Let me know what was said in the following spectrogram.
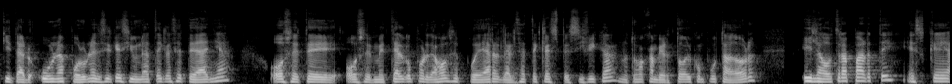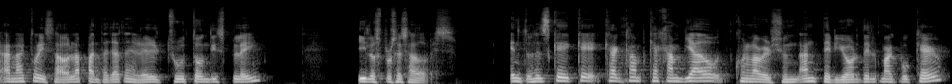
quitar una por una. Es decir, que si una tecla se te daña o se, te, o se mete algo por debajo, se puede arreglar esa tecla específica. No que cambiar todo el computador. Y la otra parte es que han actualizado la pantalla a tener el True Tone Display y los procesadores. Entonces, ¿qué, ha cambiado con la versión anterior del MacBook Air?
